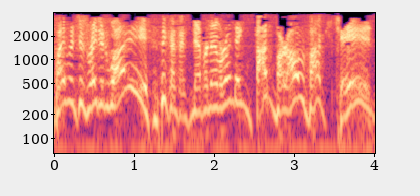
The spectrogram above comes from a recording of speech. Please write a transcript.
Pirates is rated Y because it's never, never ending fun for all Fox kids.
